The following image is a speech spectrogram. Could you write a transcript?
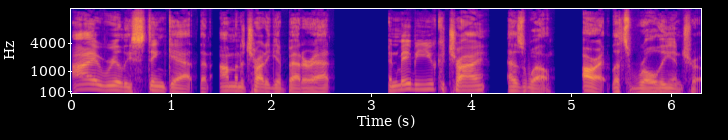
I really stink at that I'm going to try to get better at, and maybe you could try as well. All right, let's roll the intro.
